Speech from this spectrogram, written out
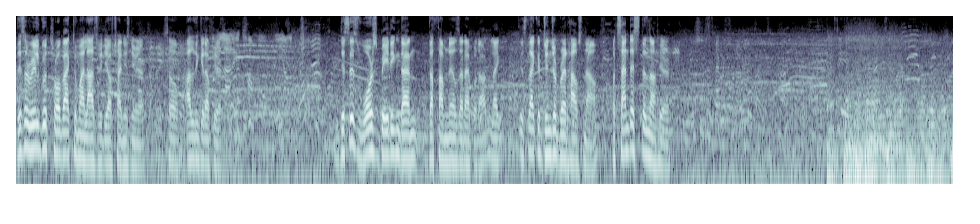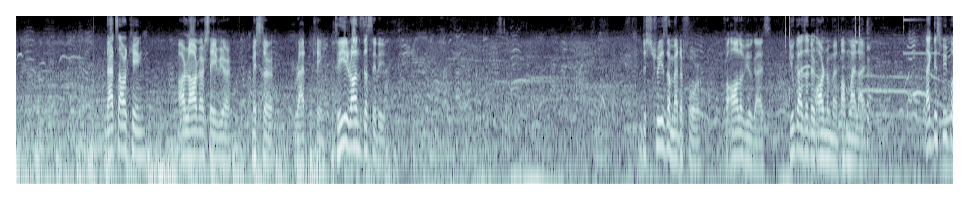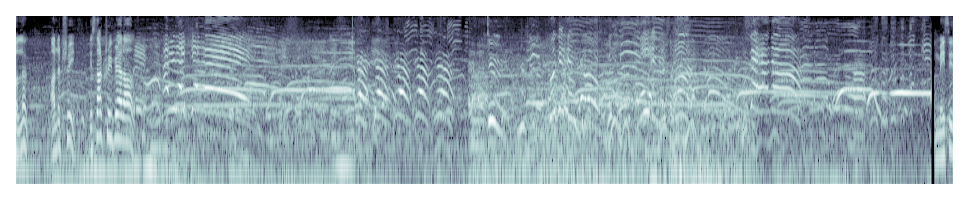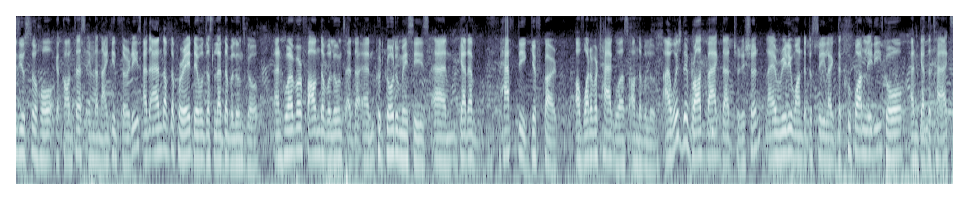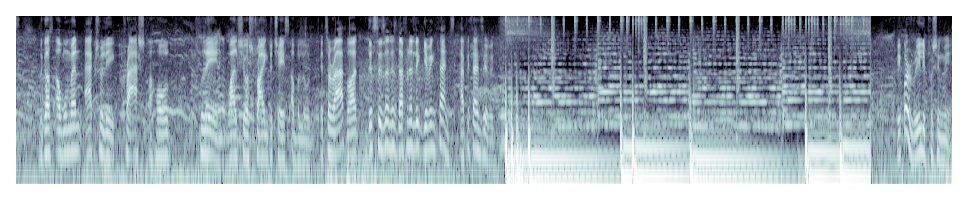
This is a real good throwback to my last video of Chinese New Year. So I'll link it up here. This is worse baiting than the thumbnails that I put on. Like it's like a gingerbread house now. But Santa's still not here. That's our king, our Lord, our Savior, Mr. Rat King. He runs the city. This tree is a metaphor for all of you guys. You guys are the ornament of my life. Like these people, look, on the tree. It's not creepy at all. Happy Thanksgiving! Yeah, yeah, yeah, yeah, yeah! Dude, look at him go! He's eating this up! Santa! Macy's used to hold a contest in the 1930s. At the end of the parade, they will just let the balloons go. And whoever found the balloons at the end could go to Macy's and get a hefty gift card of whatever tag was on the balloon. I wish they brought back that tradition. I really wanted to see like the coupon ladies go and get the tags because a woman actually crashed a whole plane while she was trying to chase a balloon. It's a wrap, but this season is definitely giving thanks. Happy Thanksgiving. People are really pushing me.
